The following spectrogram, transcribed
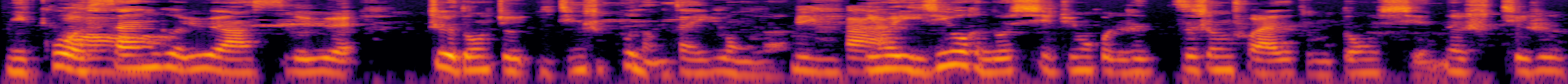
你过哦三个月啊、四个月，这个东西就已经是不能再用了。明白，因为已经有很多细菌或者是滋生出来的什么东西，那是其实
